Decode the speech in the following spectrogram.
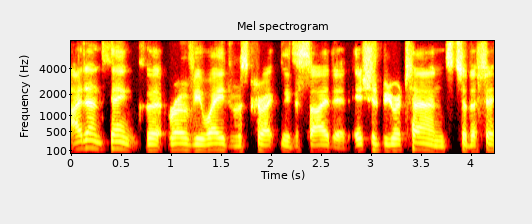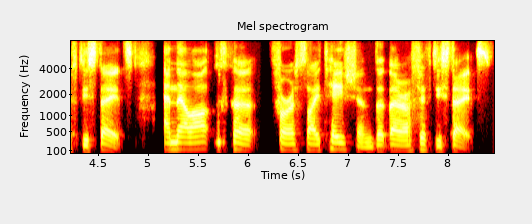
I don't think that Roe v. Wade was correctly decided. It should be returned to the 50 states. And they'll ask her for a citation that there are 50 states.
